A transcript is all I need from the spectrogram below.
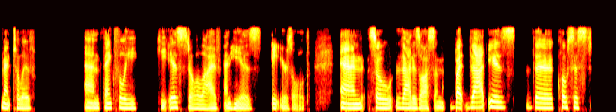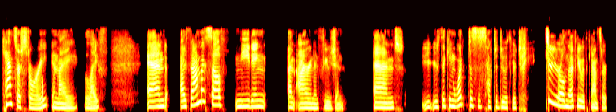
meant to live. And thankfully, he is still alive and he is eight years old. And so that is awesome. But that is the closest cancer story in my life. And I found myself needing an iron infusion. And you're thinking, what does this have to do with your two year old nephew with cancer?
